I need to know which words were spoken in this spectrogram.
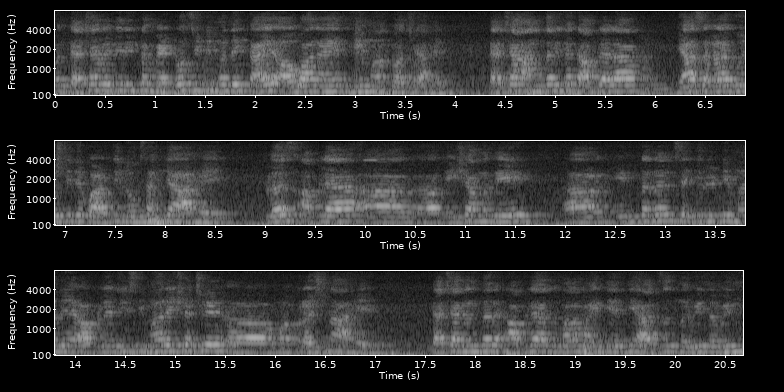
पण त्याच्या व्यतिरिक्त मेट्रो सिटीमध्ये काय आव्हान आहेत हे महत्त्वाचे आहेत. त्याच्या अंतर्गत आपल्याला या सगळ्या गोष्टी ते वाढती लोकसंख्या आहे. प्लस आपल्या देशामध्ये इंटरनल सेक्युरिटीमध्ये आपले जी सीमारेषाचे प्रश्न आहे त्याच्यानंतर आपल्या तुम्हाला माहिती आहे की आजच नवीन नवीन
